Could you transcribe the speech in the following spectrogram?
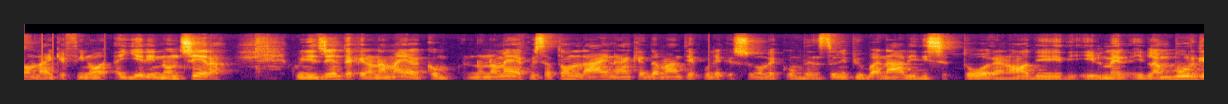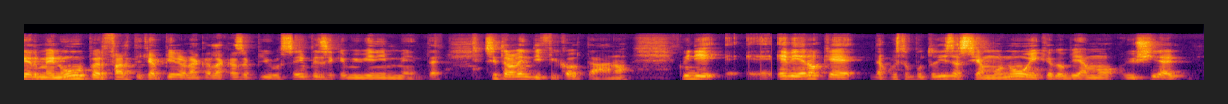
online che fino a ieri non c'era. Quindi gente che non ha, mai, non ha mai acquistato online anche davanti a quelle che sono le convenzioni più banali di settore, no? di, di, l'hamburger menu per farti capire una, la cosa più semplice che mi viene in mente, si trova in difficoltà. No? Quindi è, è vero che da questo punto di vista siamo noi che dobbiamo riuscire a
